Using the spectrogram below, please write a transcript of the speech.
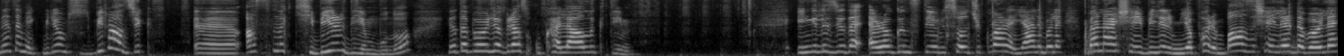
Ne demek biliyor musunuz? Birazcık e, aslında kibir diyeyim bunu ya da böyle biraz ukalalık diyeyim. İngilizce'de arrogance diye bir sözcük var ya yani böyle ben her şeyi bilirim yaparım bazı şeyleri de böyle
